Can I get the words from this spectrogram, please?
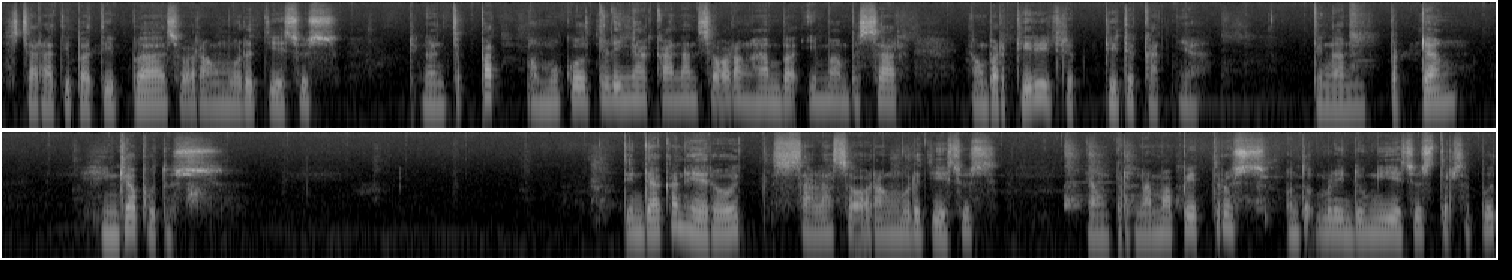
Secara tiba-tiba, seorang murid Yesus dengan cepat memukul telinga kanan seorang hamba imam besar yang berdiri di dekatnya dengan pedang hingga putus. Tindakan heroik salah seorang murid Yesus yang bernama Petrus untuk melindungi Yesus tersebut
